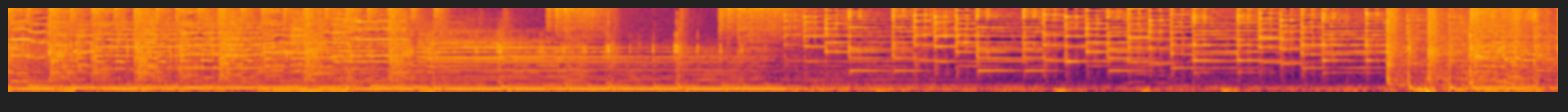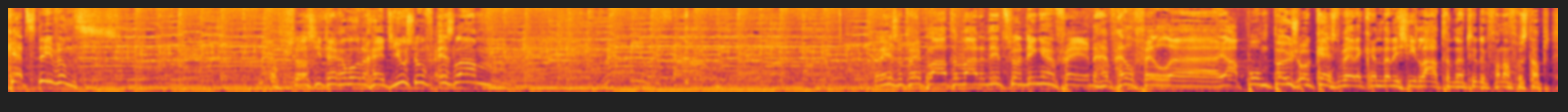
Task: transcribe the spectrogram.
Cat Stevens. Of zoals hij tegenwoordig heet, Yusuf Islam. De eerste twee platen waren dit soort dingen. Heel veel eh, ja, pompeus orkestwerk. En daar is hij later natuurlijk van afgestapt.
